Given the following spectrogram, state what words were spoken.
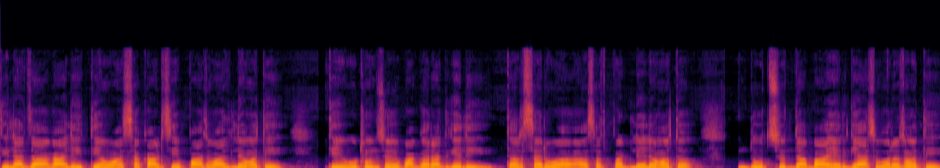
तिला जाग आली तेव्हा सकाळचे पाच वाजले होते. ती उठून स्वयंपाकघरात गेली. तर सर्व असंच पडलेलं होतं. दूधसुद्धा बाहेर गॅसवरच होते.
